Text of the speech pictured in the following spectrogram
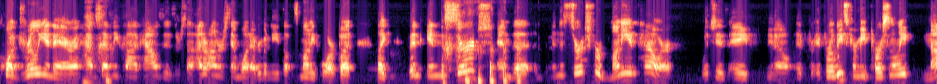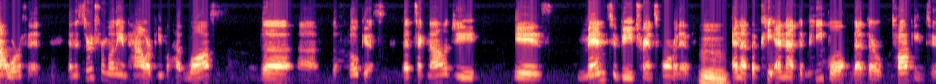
quadrillionaire and have 75 houses or something, I don't understand what everybody needs all this money for. But like in, in the search and the in the search for money and power, which is a you know, if, if at least for me personally, not worth it. In the search for money and power, people have lost the uh, the focus that technology is meant to be transformative, Mm. and that the pe- and that the people that they're talking to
